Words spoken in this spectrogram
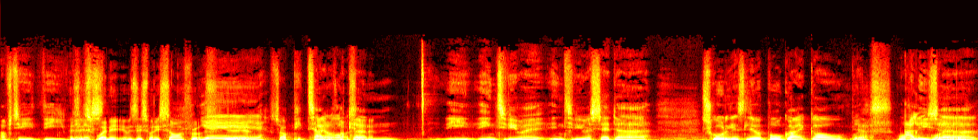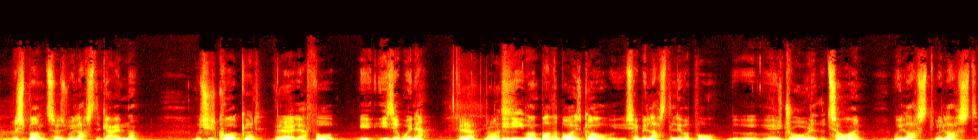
obviously, the Is this when it was this when he signed for us? Yeah, yeah, yeah. yeah. So I picked out Yeah, like um, the the interviewer interviewer said uh, scored against Liverpool, great goal. But Yes, what- Ali's what uh, response was we lost the game though, which was quite good. Yeah. Really, I thought he's a winner. Yeah, nice. He, he bothered by his goal. He said we lost to Liverpool. We, we, we was drawing at the time. We lost. We lost.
